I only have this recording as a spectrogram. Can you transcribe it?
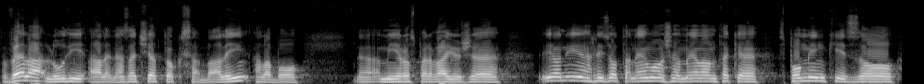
veľa ľudí ale na začiatok sa bali, alebo e, mi rozprávajú, že ja nie, risota nemôžem, ja mám také spomienky zo,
